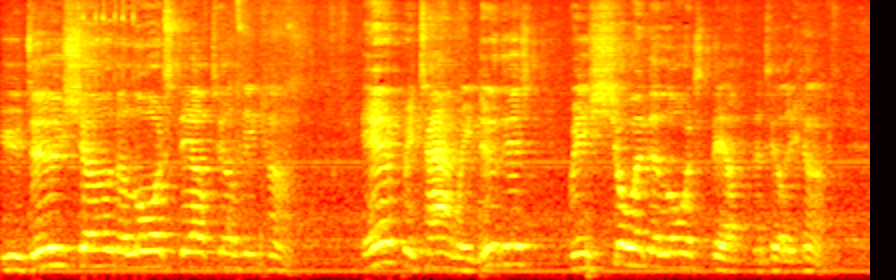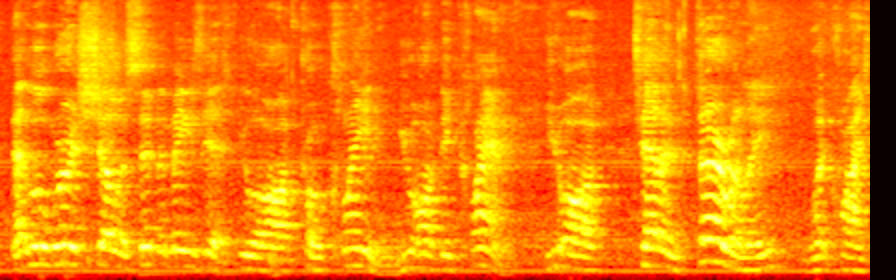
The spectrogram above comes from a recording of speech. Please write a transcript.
you do show the Lord's death till he comes. Every time we do this, we showing the Lord's death until he comes. That little word show simply means this. You are proclaiming. You are declaring. You are telling thoroughly what Christ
